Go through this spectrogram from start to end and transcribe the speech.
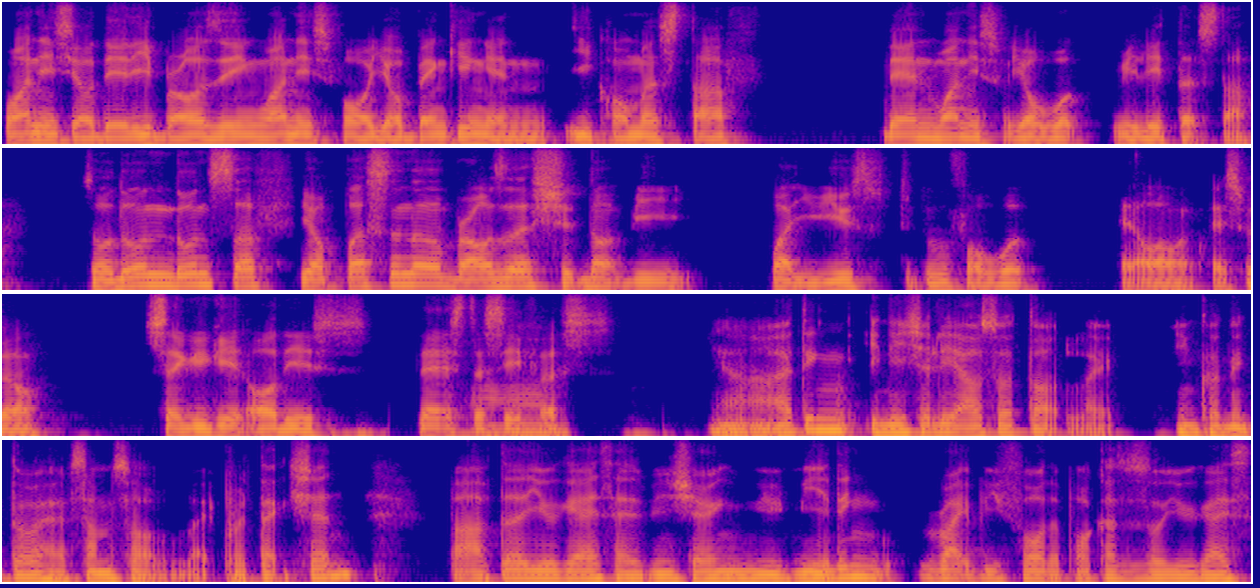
One is your daily browsing, one is for your banking and e-commerce stuff, then one is for your work related stuff. So don't don't surf your personal browser should not be what you use to do for work at all as well. Segregate all these. That's the Oh. safest. Yeah, I think initially I also thought like Incognito have some sort of like protection. But after you guys have been sharing with me, I think right before the podcast also you guys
